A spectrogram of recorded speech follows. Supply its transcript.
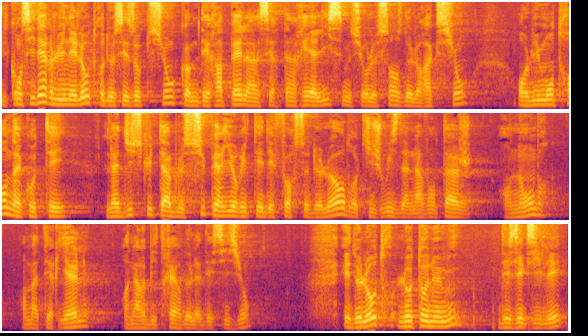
Il considère l'une et l'autre de ces options comme des rappels à un certain réalisme sur le sens de leur action, en lui montrant d'un côté l'indiscutable supériorité des forces de l'ordre qui jouissent d'un avantage en nombre, en matériel, en arbitraire de la décision, et de l'autre l'autonomie des exilés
